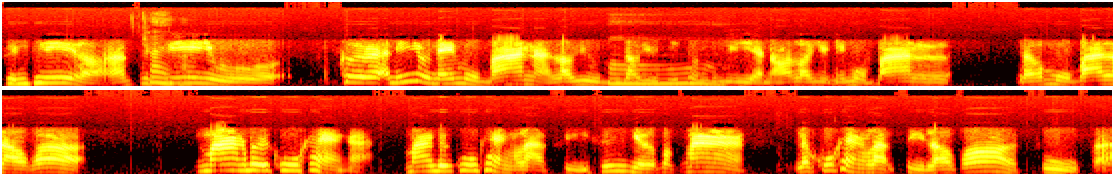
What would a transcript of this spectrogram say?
พื้นที่เหรอพื้นที่อยู่ คืออันนี้อยู่ในหมู่บ้านอะ เราอยู่เราอยู่ที่ชลบุรีอะเนาะเราอยู่ในหมู่บ้าน แล้วก็หมู่บ้านเราก็มากด้วยคู่แข่งอะ มากด้วยคู่แข่งหลากสีซึ่งเยอะมากๆ แล้วคู่แข่งหลากสีเราก็ถูกอะ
